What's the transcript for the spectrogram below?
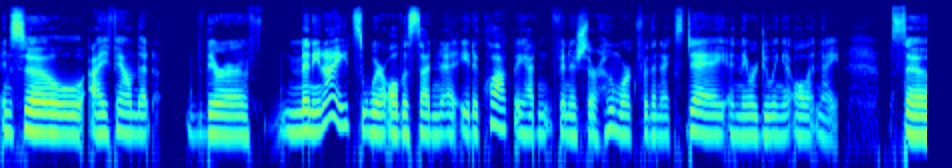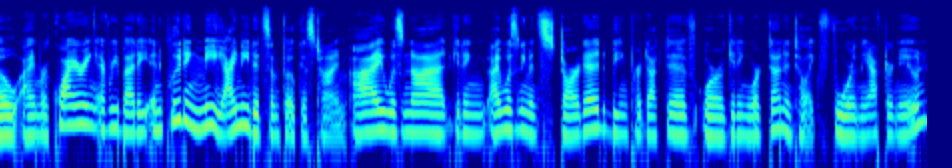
And so I found that there are many nights where all of a sudden at eight o'clock they hadn't finished their homework for the next day and they were doing it all at night. So I'm requiring everybody, including me, I needed some focus time. I was not getting, I wasn't even started being productive or getting work done until like four in the afternoon.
